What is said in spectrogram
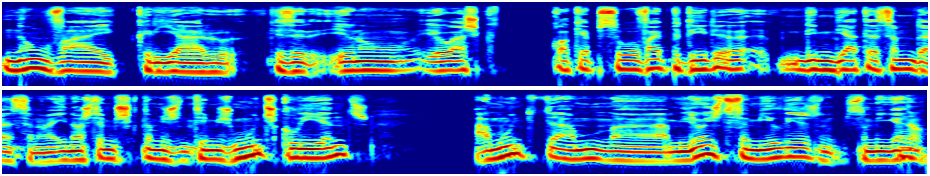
não vai criar, quer dizer, eu não, eu acho que qualquer pessoa vai pedir de imediato essa mudança, não é? E nós temos que temos, temos muitos clientes há muito há, há, milhões de famílias, se não me engano,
